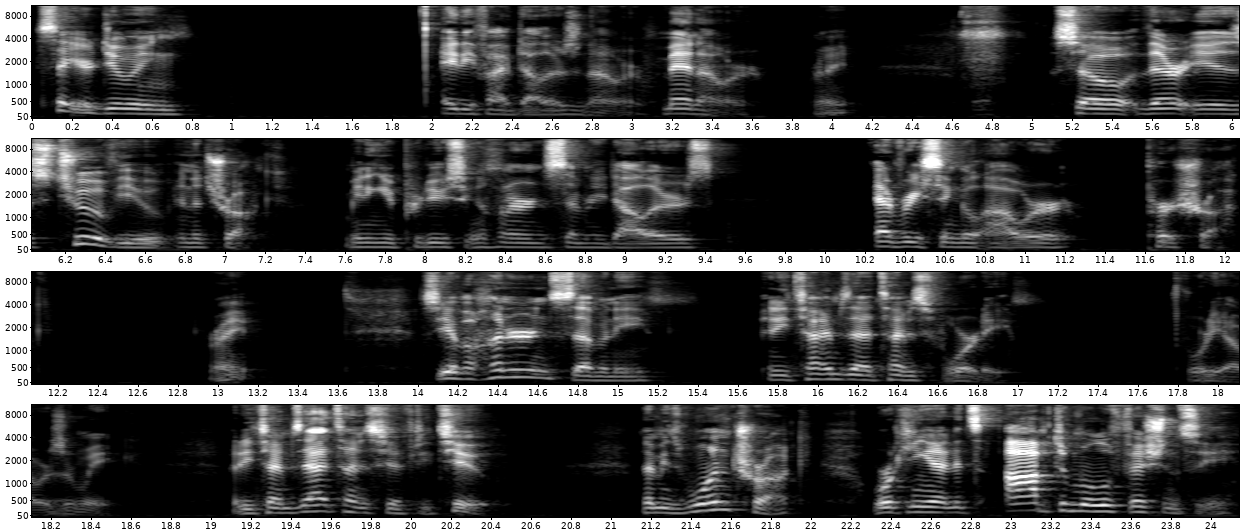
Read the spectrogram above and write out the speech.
Say you're doing $85 an hour, man hour, right? So there is two of you in a truck, meaning you're producing $170 every single hour per truck, right? So you have 170 and he times that times 40, 40 hours a week. And he times that times 52. That means one truck working at its optimal efficiency,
